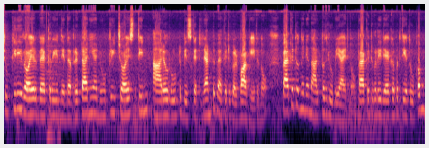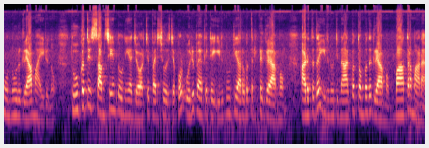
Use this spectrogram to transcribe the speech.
ചുക്കിരി റോയൽ ബേക്കറിയിൽ നിന്ന് Britannia Nutri Choice thin arrowroot biscuit രണ്ട് പാക്കറ്റുകൾ വാങ്ങിയിരുന്നു. പാക്കറ്റ് ഒന്നിന് നാൽപ്പത് രൂപയായിരുന്നു. പാക്കറ്റുകളിൽ രേഖപ്പെടുത്തിയ തൂക്കം മുന്നൂറ് ഗ്രാം ആയിരുന്നു. തൂക്കത്തിൽ സംശയം തോന്നിയ ജോർജ് പരിശോധിച്ചപ്പോൾ ഒരു പാക്കറ്റ് ഇരുന്നൂറ്റി അറുപത്തെട്ട് ഗ്രാമും അടുത്തത് ഇരുന്നൂറ്റി നാൽപ്പത്തൊമ്പത് ഗ്രാമും മാത്രമാണ്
